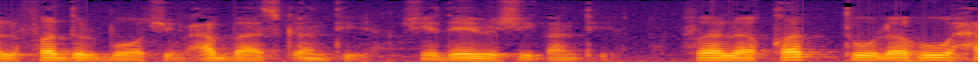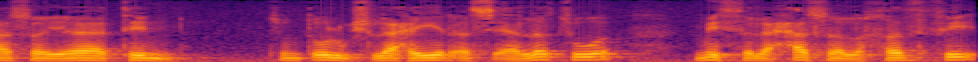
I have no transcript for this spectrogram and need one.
الفضل بوشين عباس كنتي شي كنتي فلقدت له حصيات تنطلقش لحير أسألته مثل حصى الخذف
